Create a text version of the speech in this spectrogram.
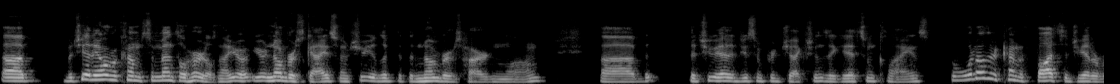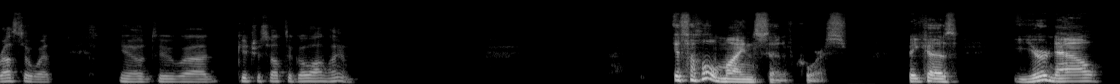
uh, but you had to overcome some mental hurdles. Now you're you're numbers guy, so I'm sure you looked at the numbers hard and long, uh, but that you had to do some projections, to get some clients. But what other kind of thoughts did you had to wrestle with, you know, to uh, get yourself to go all in? it's a whole mindset, of course, because you're now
